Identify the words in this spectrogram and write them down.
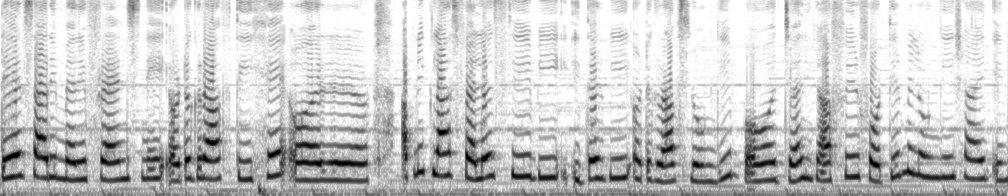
ढेर सारी मेरे फ्रेंड्स ने ऑटोग्राफ दी है और अपनी क्लास फेलोज से भी इधर भी ऑटोग्राफ्स लूँगी, बहुत जल्द या फिर फोर्थ ईयर में लूँगी शायद इन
